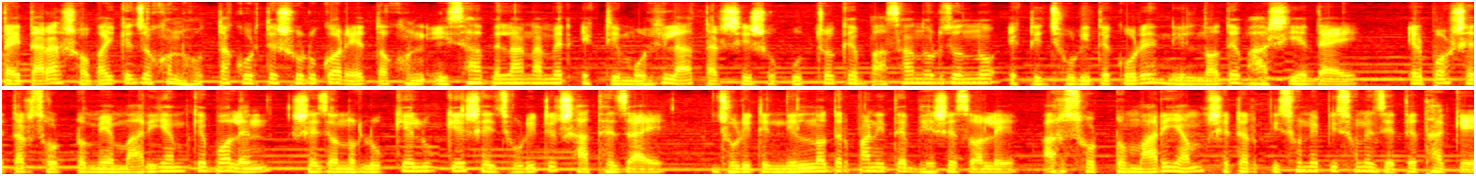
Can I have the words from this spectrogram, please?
তাই তারা সবাইকে যখন হত্যা করতে শুরু করে, তখন ইসাবেলা নামের একটি মহিলা তার শিশু পুত্রকে বাঁচানোর জন্য একটি ঝুড়িতে করে নীলনদে ভাসিয়ে দেয়। এরপর সে তার ছোট্ট মেয়ে মারিয়ামকে বলেন সে যেন লুকিয়ে লুকিয়ে সেই ঝুড়িটির সাথে যায়। ঝুড়িটি নীলনদের পানিতে ভেসে চলে, আর ছোট্ট মারিয়াম সেটার পিছনে পিছনে যেতে থাকে।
